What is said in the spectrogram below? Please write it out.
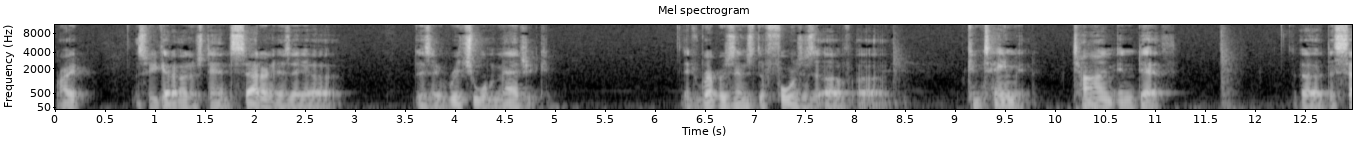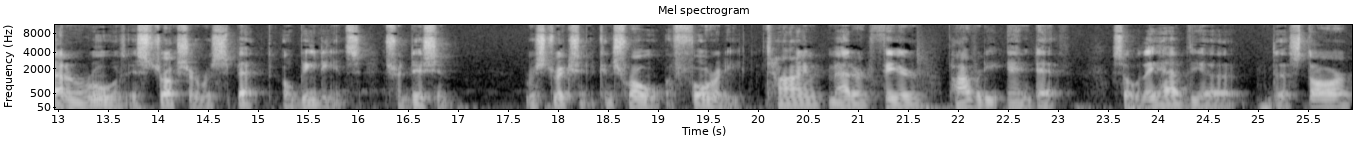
Right, so you got to understand Saturn is a uh, is a ritual magic. It represents the forces of uh, containment, time, and death. Uh, the Saturn rules is structure, respect, obedience, tradition, restriction, control, authority, time, matter, fear, poverty, and death. So they have the uh, the star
